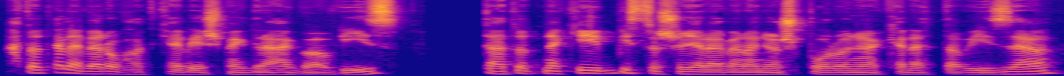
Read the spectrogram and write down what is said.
hát ott eleve rohadt kevés meg drága a víz, tehát ott neki biztos, hogy eleve nagyon spórolnia kellett a vízzel.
